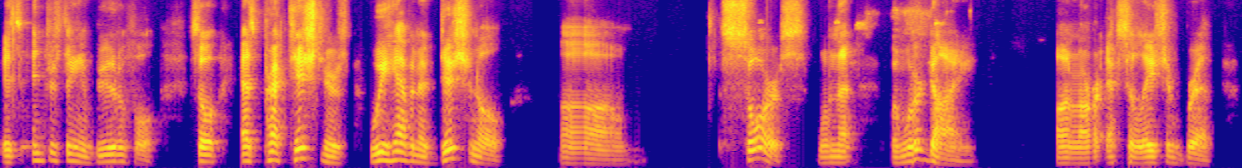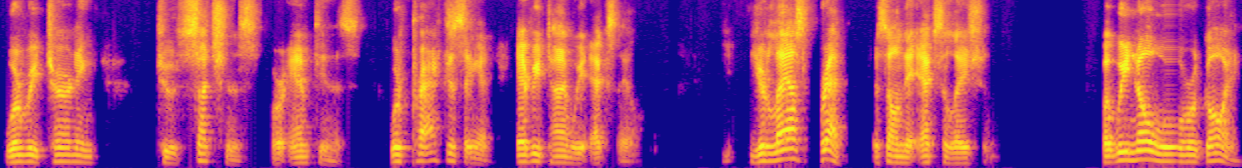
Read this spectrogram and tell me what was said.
It's interesting and beautiful. So, as practitioners, we have an additional um, source when that when we're dying on our exhalation breath, we're returning to suchness or emptiness. We're practicing it every time we exhale. Your last breath is on the exhalation, but we know where we're going.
